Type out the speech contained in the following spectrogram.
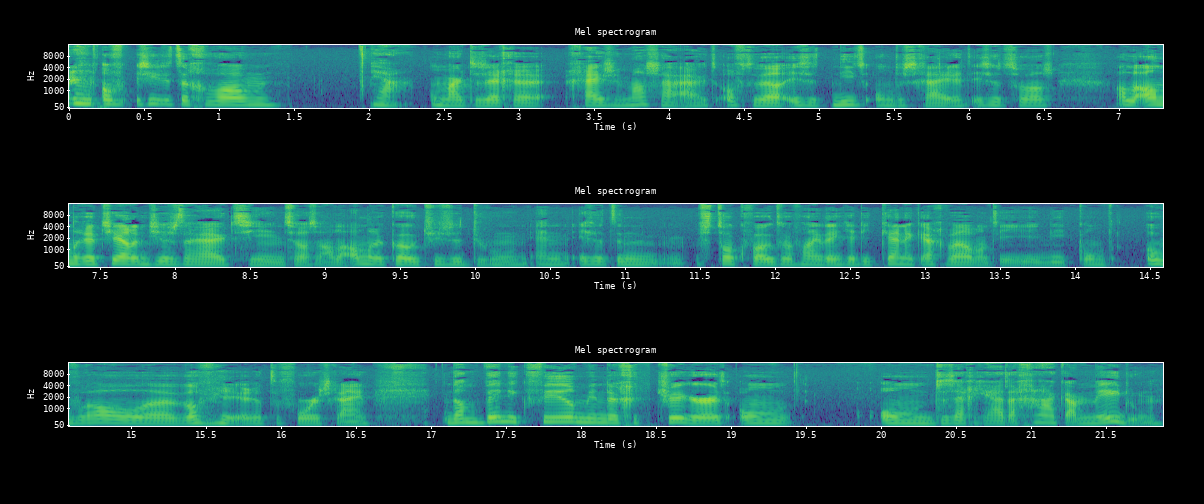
of ziet het er gewoon, ja, om maar te zeggen, grijze massa uit? Oftewel, is het niet onderscheidend? Is het zoals alle andere challenges eruit zien, zoals alle andere coaches het doen? En is het een stokfoto waarvan ik denk, ja, die ken ik echt wel, want die, die komt overal uh, wel weer tevoorschijn. Dan ben ik veel minder getriggerd om, om te zeggen, ja, daar ga ik aan meedoen.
